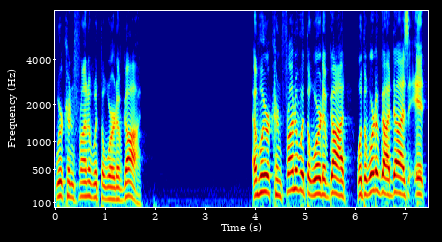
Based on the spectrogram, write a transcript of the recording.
we're confronted with the Word of God. And we're confronted with the Word of God. What the Word of God does, it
